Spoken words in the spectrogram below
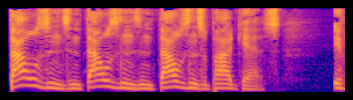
Thousands and thousands and thousands of podcasts. If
